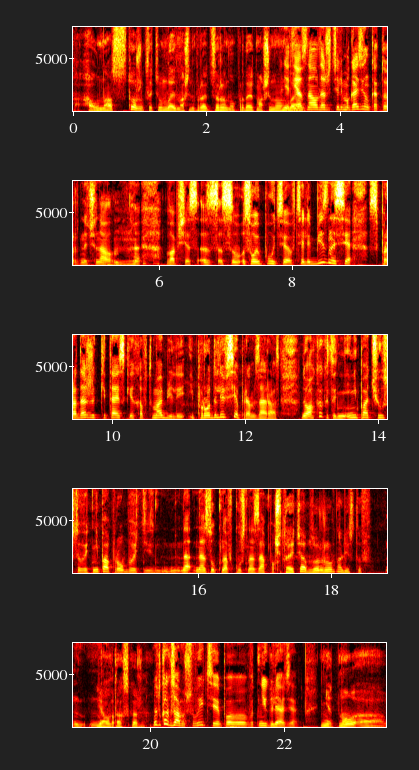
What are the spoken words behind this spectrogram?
А у нас тоже, кстати, онлайн машины продаются. Рено продает машину онлайн. Нет, я знала даже телемагазин, который начинал вообще с- с- свой путь в телебизнесе с продажи китайских автомобилей. И продали все прям за раз. Ну а как это не почувствовать, не попробовать на, на зуб, на вкус, на запах? Читайте обзоры журналистов. Я вам так скажу. Ну это как замуж выйти, по- вот не глядя. Нет, ну, а,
